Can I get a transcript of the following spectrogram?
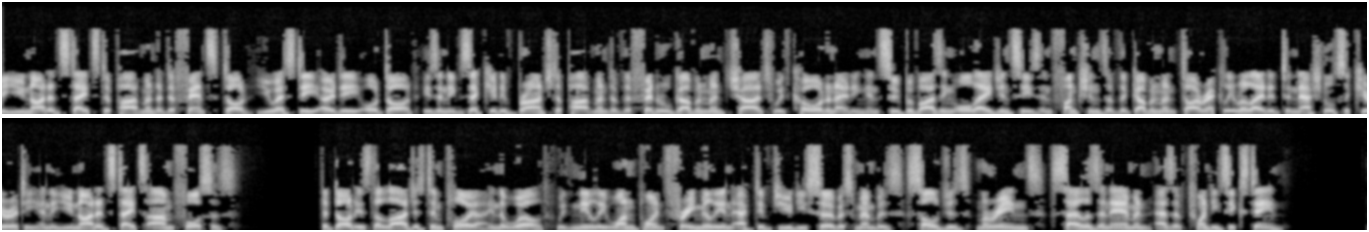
The United States Department of Defense DOD, USDOD or DOD, is an executive branch department of the federal government charged with coordinating and supervising all agencies and functions of the government directly related to national security and the United States Armed Forces. The DOD is the largest employer in the world, with nearly 1.3 million active duty service members soldiers, Marines, sailors and airmen as of 2016.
